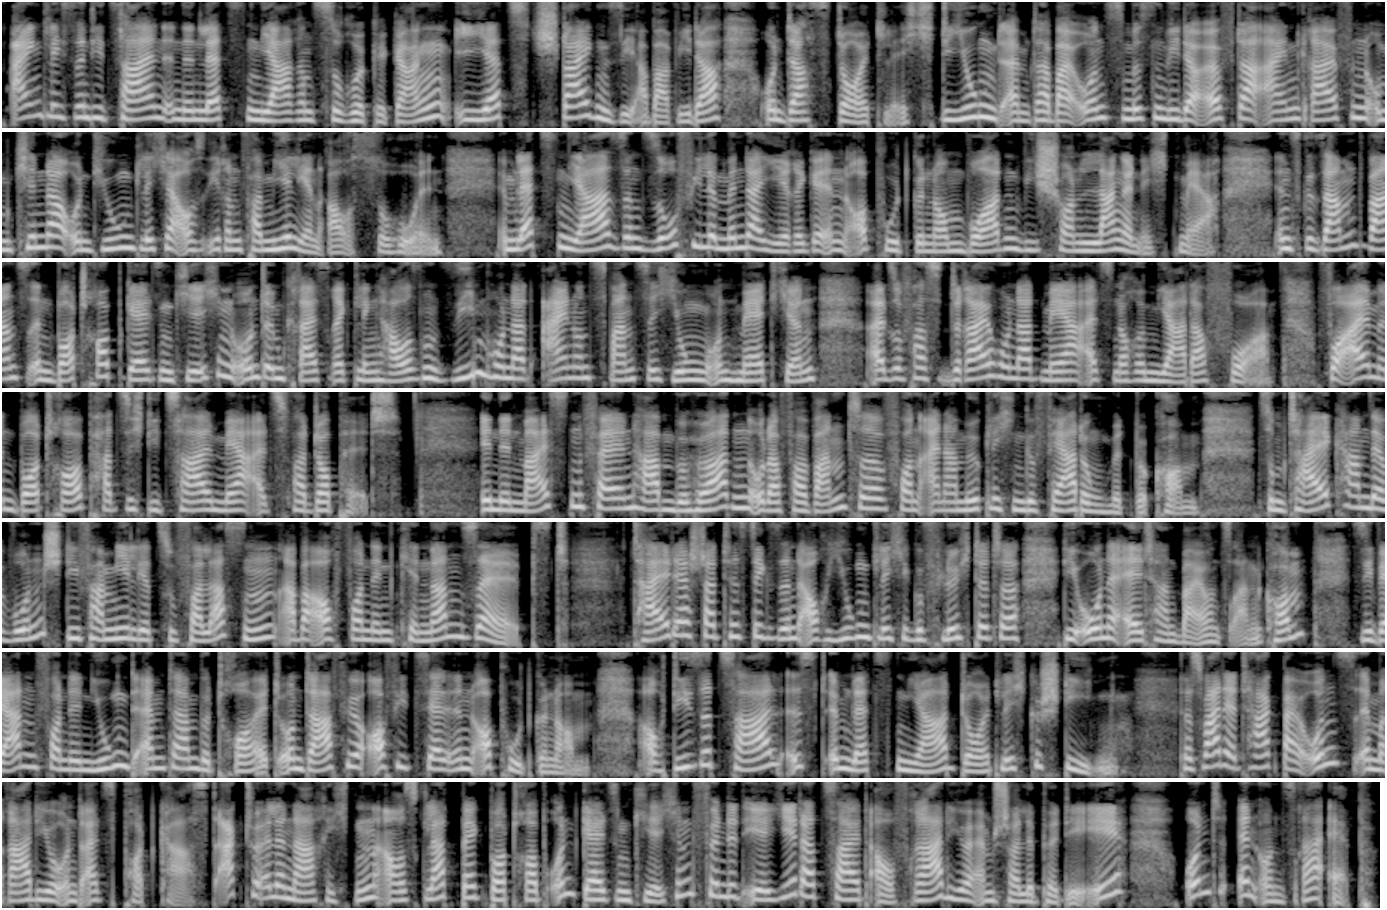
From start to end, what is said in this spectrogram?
Eigentlich sind die Zahlen in den letzten Jahren zurückgegangen. Jetzt steigen sie aber wieder und das deutlich. Die Jugendämter bei uns müssen wieder öfter eingreifen, um Kinder und Jugendliche aus ihren Familien rauszuholen. Im letzten Jahr sind so viele Minderjährige in Obhut genommen worden wie schon lange nicht mehr. Insgesamt waren es in Bottrop, Gelsenkirchen und im Kreis Recklinghausen 721 Jungen und Mädchen, also fast 300 mehr als noch im Jahr davor. Vor allem in Bottrop hat sich die Zahl mehr als verdoppelt verdoppelt. In den meisten Fällen haben Behörden oder Verwandte von einer möglichen Gefährdung mitbekommen. Zum Teil kam der Wunsch, die Familie zu verlassen, aber auch von den Kindern selbst. Teil der Statistik sind auch jugendliche Geflüchtete, die ohne Eltern bei uns ankommen. Sie werden von den Jugendämtern betreut und dafür offiziell in Obhut genommen. Auch diese Zahl ist im letzten Jahr deutlich gestiegen. Das war der Tag bei uns im Radio und als Podcast. Aktuelle Nachrichten aus Gladbeck, Bottrop und Gelsenkirchen findet ihr jederzeit auf radioemschalippe.de und in unserer App.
